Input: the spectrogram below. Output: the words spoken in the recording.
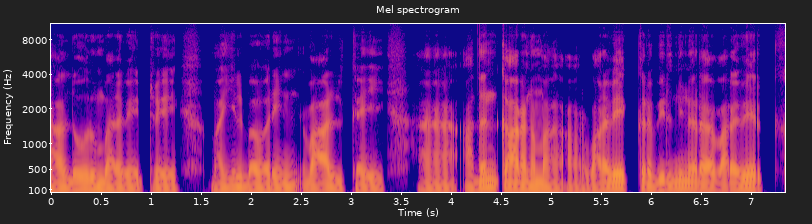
நாள்தோறும் வரவேற்று மகிழ்பவரின் வாழ்க்கை அதன் காரணமாக அவர் வரவேற்கிற விருந்தினரை வரவேற்க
